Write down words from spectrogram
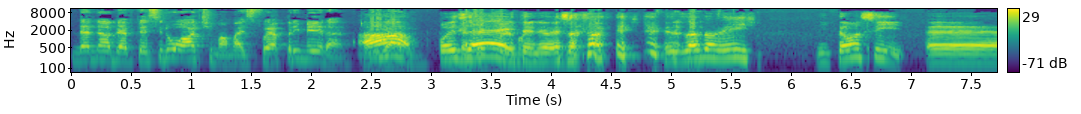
Não, deve ter sido ótima, mas foi a primeira. Tá ah, ligado? pois é, entendeu? Exatamente, exatamente. Então, assim, é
